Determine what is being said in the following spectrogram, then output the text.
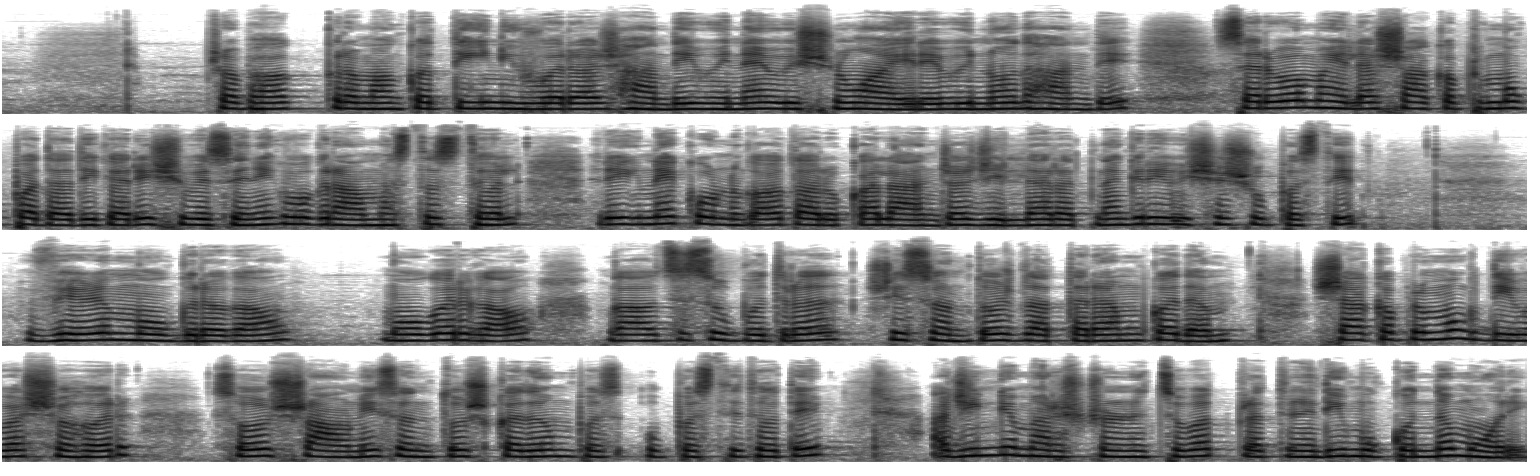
प्रभाग क्रमांक तीन युवराज हांदे विनय विष्णू आयरे विनोद हांदे सर्व महिला शाखा प्रमुख पदाधिकारी शिवसैनिक व ग्रामस्थ स्थल रिंगणे कोंडगाव तालुका लांजा जिल्हा रत्नागिरी विशेष उपस्थित वेळ मोगरगाव मोगरगाव गावचे सुपुत्र श्री संतोष दाताराम कदम शाखा प्रमुख दिवा शहर सौ श्रावणी संतोष कदम उपस्थित होते. अजिंक्य महाराष्ट्र प्रतिनिधी मुकुंद मोरे.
